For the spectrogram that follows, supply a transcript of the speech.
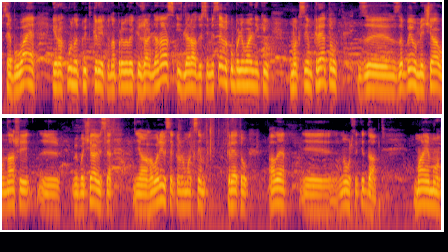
все буває. І рахунок відкрито. На превеликий жаль для нас і для радості місцевих уболівальників. Максим Кретов забив м'яча у нашій, е, вибачаюся, я оговорився, кажу Максим Кретов. Але е, знову ж таки, да. Маємо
